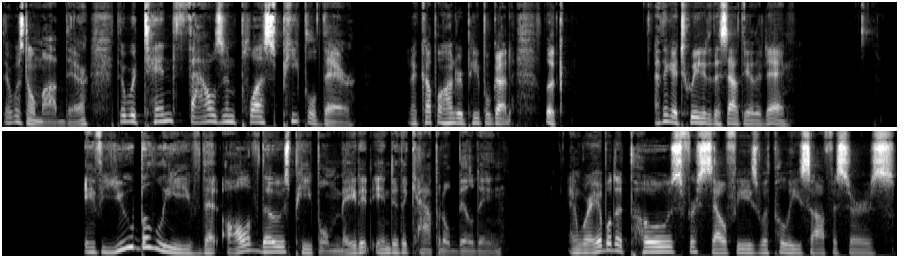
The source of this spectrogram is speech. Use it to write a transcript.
There was no mob there. There were 10,000 plus people there, and a couple hundred people got. Look, I think I tweeted this out the other day. If you believe that all of those people made it into the Capitol building and were able to pose for selfies with police officers,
